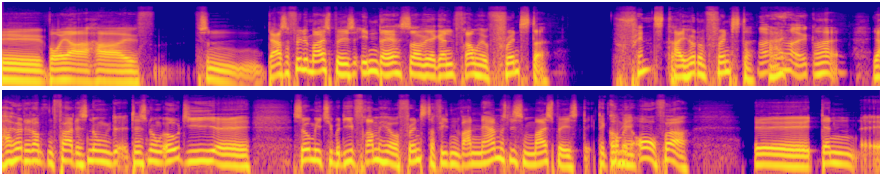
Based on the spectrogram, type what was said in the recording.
øh, hvor jeg har... Øh, sådan, der er selvfølgelig MySpace. Inden da, så vil jeg gerne lige fremhæve Friendster. Friendster? Har I hørt om Friendster? Nej, det har jeg ikke. Nej, jeg har hørt lidt om den før. Det er sådan nogle, det er sådan nogle OG øh, SoMe-typer, de fremhæver Friendster, fordi den var nærmest ligesom MySpace. Den kom Okay. okay. et år før. Øh, den, øh,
